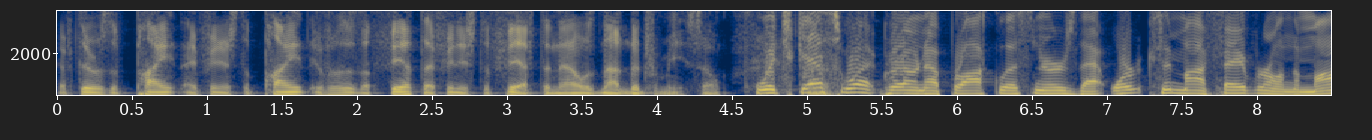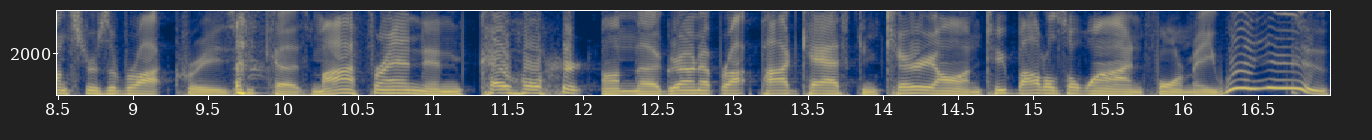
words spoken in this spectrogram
If there was a pint, I finished the pint. If it was a fifth, I finished the fifth, and that was not good for me. So Which, guess what, grown up rock listeners? That works in my favor on the Monsters of Rock cruise because my friend and cohort on the Grown Up Rock podcast can carry on two bottles of wine for me. Woo!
